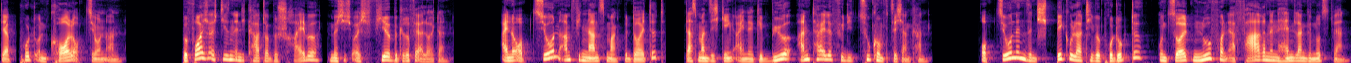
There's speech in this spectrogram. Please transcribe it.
der Put- und Call-Optionen an. Bevor ich euch diesen Indikator beschreibe, möchte ich euch vier Begriffe erläutern. Eine Option am Finanzmarkt bedeutet, dass man sich gegen eine Gebühr Anteile für die Zukunft sichern kann. Optionen sind spekulative Produkte und sollten nur von erfahrenen Händlern genutzt werden.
